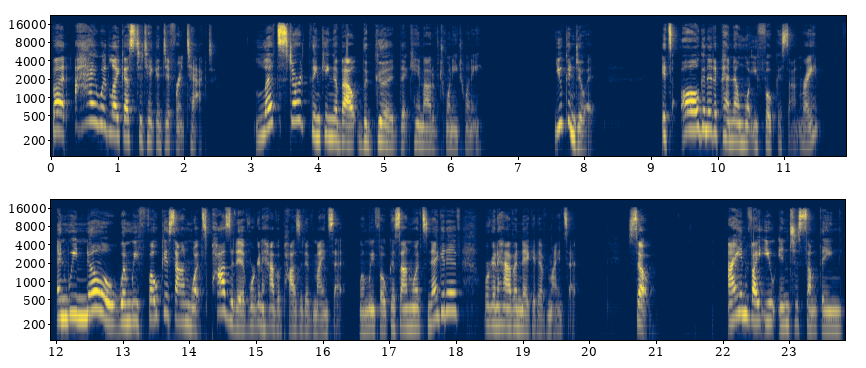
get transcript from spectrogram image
But I would like us to take a different tact let's start thinking about the good that came out of 2020. You can do it. It's all going to depend on what you focus on, right? And we know when we focus on what's positive, we're going to have a positive mindset. When we focus on what's negative, we're going to have a negative mindset. So, I invite you into something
